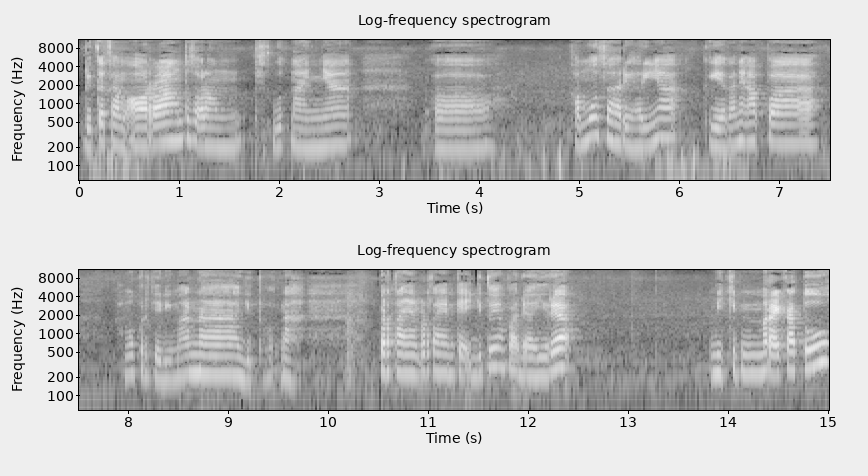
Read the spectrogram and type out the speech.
deket sama orang terus orang tersebut nanya e, kamu sehari harinya kegiatannya apa? Kamu kerja di mana? gitu. Nah pertanyaan-pertanyaan kayak gitu yang pada akhirnya bikin mereka tuh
